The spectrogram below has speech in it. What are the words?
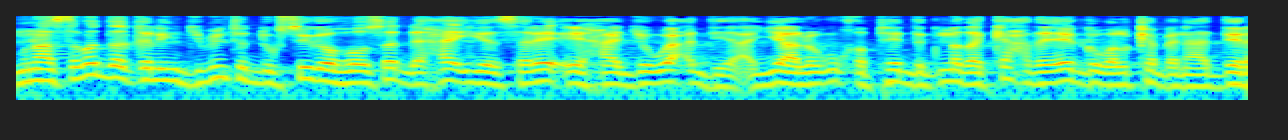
munaasabadda qalinjibinta dugsiga hoose dhexe iyo sare ee xaaji wacdi ayaa lagu qabtay degmada kaxda ee gobolka banaadir.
